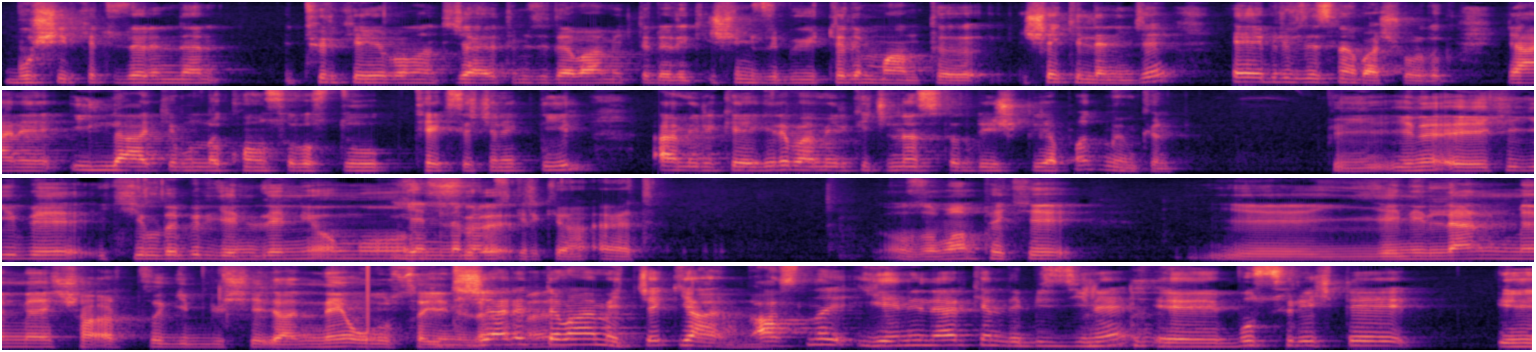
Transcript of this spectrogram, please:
bu şirket üzerinden Türkiye'ye olan ticaretimizi devam ettirerek işimizi büyütelim mantığı şekillenince E1 vizesine başvurduk. Yani illaki bunda konsolosluk tek seçenek değil. Amerika'ya gelip Amerika içinden statü değişikliği yapmak mümkün. Peki yine E2 gibi 2 yılda bir yenileniyor mu? Yenilememiz Süre- gerekiyor. Evet. O zaman peki e, yenilenmeme şartı gibi bir şey yani ne olursa yenilenme. Ticaret devam edecek. Yani aslında yenilerken de biz yine e, bu süreçte e,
